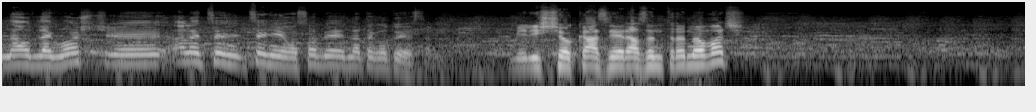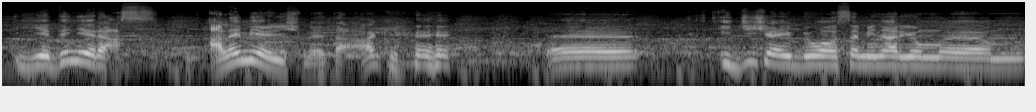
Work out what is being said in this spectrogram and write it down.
na odległość, ale cenię ją sobie, dlatego tu jestem. Mieliście okazję razem trenować? Jedynie raz, ale mieliśmy, tak. E, I dzisiaj było seminarium em,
